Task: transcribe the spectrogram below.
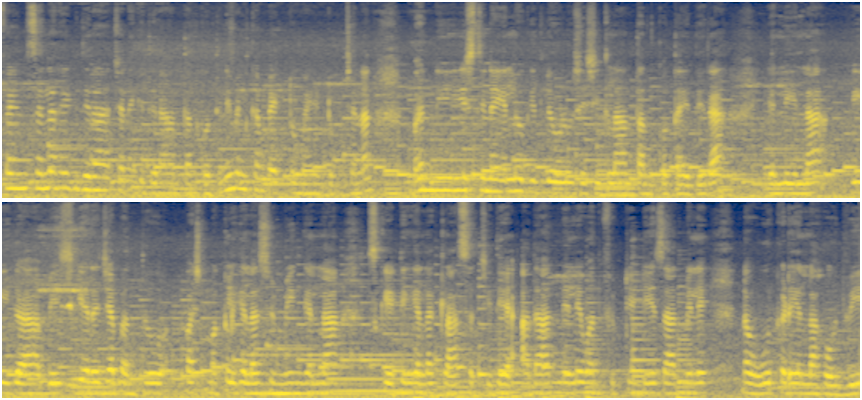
ಫ್ರೆಂಡ್ಸ್ ಎಲ್ಲ ಹೇಗಿದ್ದೀರಾ? ಚೆನ್ನಾಗಿದ್ದೀರಾ ಅಂತ ಅನ್ಕೋತೀನಿ. Welcome back to my YouTube channel ಬನ್ನಿ, ಇಷ್ಟು ದಿನ ಎಲ್ಲಿ ಹೋಗಿದ್ಲಿ ಅವಳು ಶಶಿಕಲಾ ಅಂತ ಅನ್ಕೋತಾ ಇದ್ದೀರಾ? ಎಲ್ಲಿ ಇಲ್ಲ. ಈಗ ಬೇಸಿಗೆ ರಜೆ ಬಂತು. ಫಸ್ಟ್ ಮಕ್ಕಳಿಗೆಲ್ಲ ಸ್ವಿಮ್ಮಿಂಗ್ ಎಲ್ಲ ಸ್ಕೇಟಿಂಗ್ ಎಲ್ಲ ಕ್ಲಾಸ್ ಹಚ್ಚಿದೆ. ಅದಾದಮೇಲೆ ಒಂದು ಫಿಫ್ಟೀನ್ ಡೇಸ್ ಆದಮೇಲೆ ನಾವು ಊರ ಕಡೆ ಎಲ್ಲ ಹೋದ್ವಿ.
